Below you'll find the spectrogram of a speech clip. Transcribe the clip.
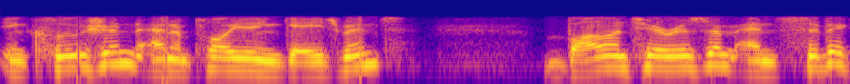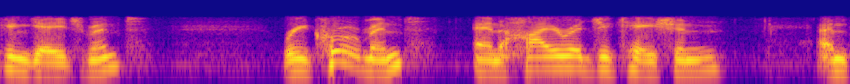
inclusion and employee engagement, volunteerism and civic engagement, recruitment and higher education, and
